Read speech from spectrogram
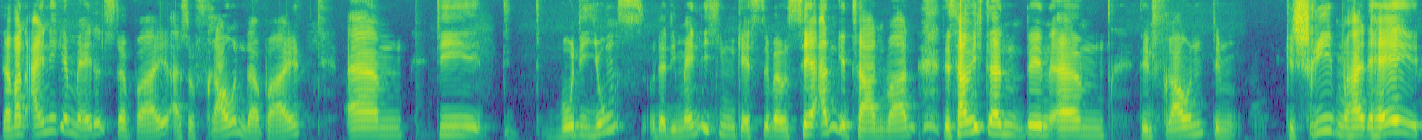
Da waren einige Mädels dabei, also Frauen dabei, ähm, die, die, wo die Jungs oder die männlichen Gäste bei uns sehr angetan waren. Das habe ich dann den, ähm, den Frauen, dem geschrieben halt, hey,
